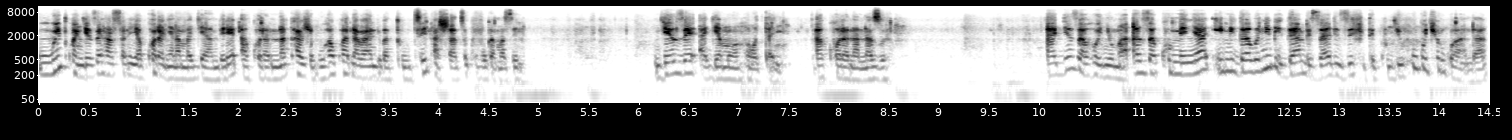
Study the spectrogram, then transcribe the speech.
Uwitwa ngeze hasani yakoranye na majyambere akorana na kaje guhakwa n'abandi batutsi ntashatse kuvuga amazina. Ngeze ajya mu nkotanyi akorana na zo ageze aho nyuma aza kumenya imigabo n'imigambi zari zifite ku gihugu cy'u rwanda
